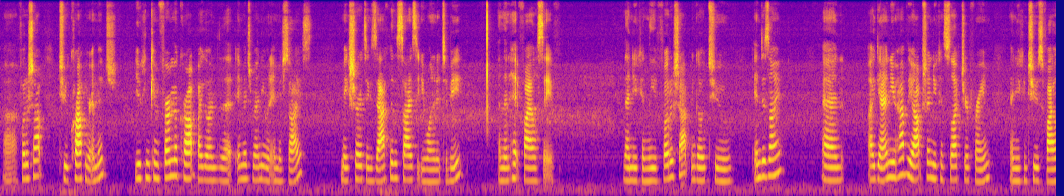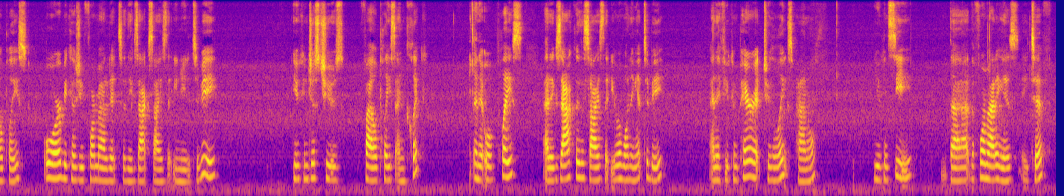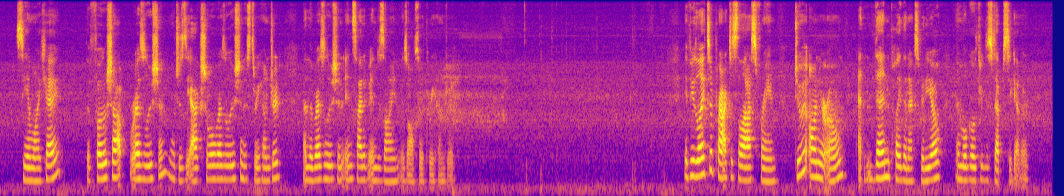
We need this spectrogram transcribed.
uh, Photoshop to crop your image. You can confirm the crop by going to the image menu and image size. Make sure it's exactly the size that you wanted it to be and then hit file save. Then you can leave Photoshop and go to InDesign and again you have the option you can select your frame and you can choose file place or because you formatted it to the exact size that you need it to be you can just choose file place and click and it will place at exactly the size that you are wanting it to be and if you compare it to the links panel you can see that the formatting is a TIFF, CMYK, the Photoshop resolution, which is the actual resolution, is 300, and the resolution inside of InDesign is also 300. If you'd like to practice the last frame, do it on your own and then play the next video and we'll go through the steps together.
